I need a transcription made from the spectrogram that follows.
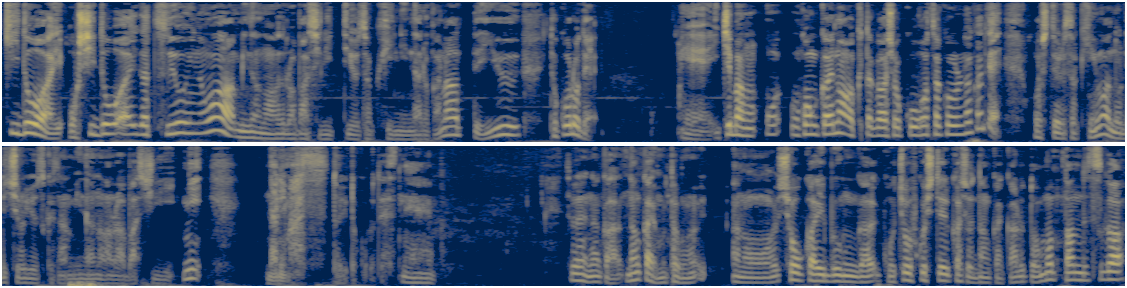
き度合い、推し度合いが強いのは、皆の荒走りっていう作品になるかなっていうところで、えー一番お、今回の芥川賞候補作の中で推してる作品は、のりしろゆうすけさん、皆の荒走りになります。というところですね。それでなんか、何回も多分、あの、紹介文がこう重複している箇所何回かあると思ったんですが、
